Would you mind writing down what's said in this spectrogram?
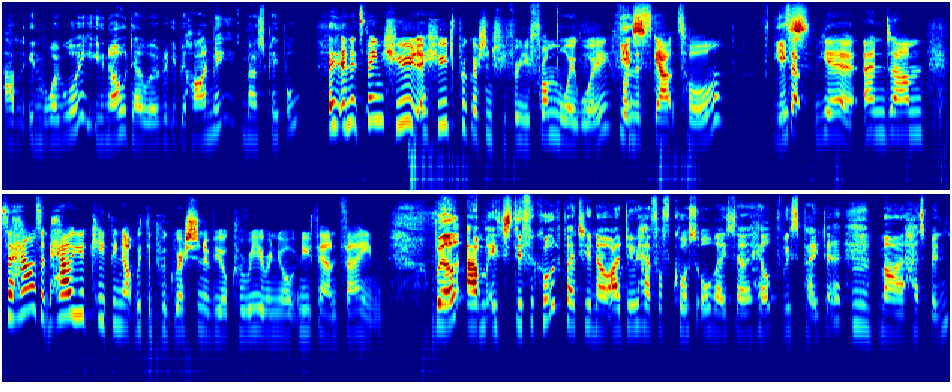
Um, in Woy Woy, you know, they were really behind me, most people. And, and it's been huge, a huge progression for, for you from Woy Woy, from the Scouts Hall. Yes. that- yeah. And um, so, how's it? How are you keeping up with the progression of your career and your newfound fame? Well, um, it's difficult, but you know, I do have, of course, always uh, help with Peter, Mm. my husband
